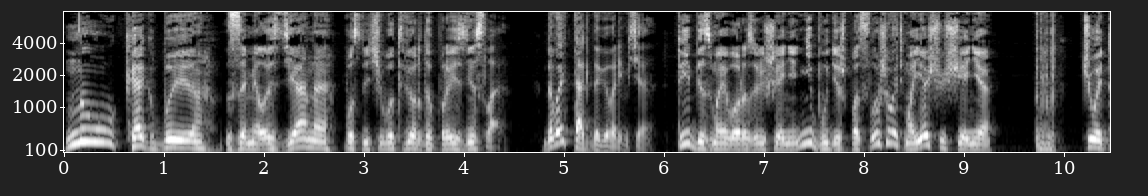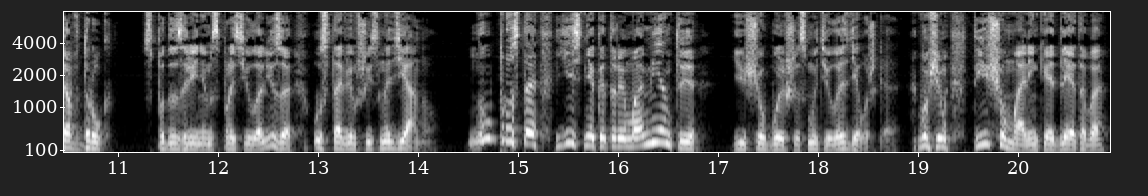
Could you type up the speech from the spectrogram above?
«Ну, как бы...» – замялась Диана, после чего твердо произнесла. Давай так договоримся. Ты без моего разрешения не будешь подслушивать мои ощущения». «Чего это вдруг?» – с подозрением спросила Лиза, уставившись на Диану. «Ну, просто есть некоторые моменты...» – еще больше смутилась девушка. «В общем, ты еще маленькая для этого».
